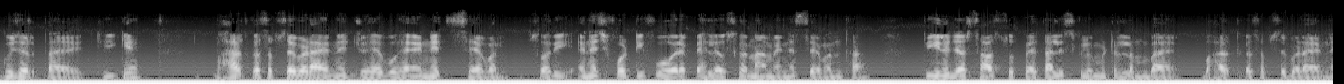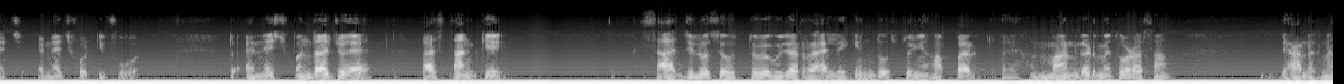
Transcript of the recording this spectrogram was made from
गुजरता है, ठीक है? भारत का सबसे बड़ा एनएच जो है, वो है NH seven sorry NH forty four है। पहले उसका नाम एनएच सेवन था। तीन हज़ार सात सौ पैंतालीस किलोमीटर लंबा है भारत का सबसे बड़ा एनएच एनएच फोर्टी फोर तो एनएच पंद्रह जो है, राजस्थान के सात जिलों से होते हुए गुजर रहा है। लेकिन दोस्तों, यहाँ पर जो है, हनुमानगढ़ में थोड़ा सा ध्यान रखना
